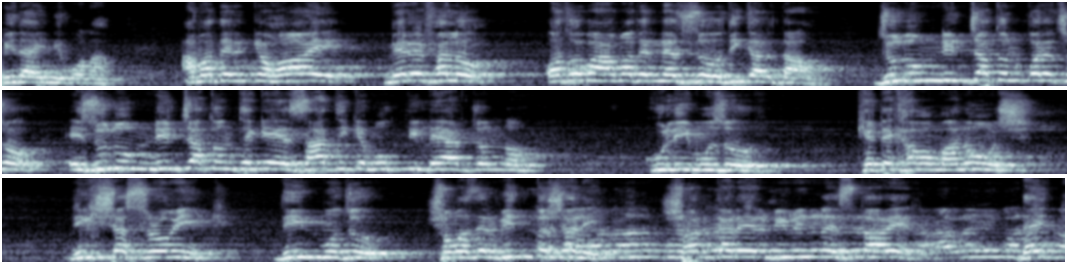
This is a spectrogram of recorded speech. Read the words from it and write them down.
বিদায় নিব না। আমাদেরকে হয় মেরে ফেলো অথবা আমাদের ন্যায্য অধিকার দাও। জুলুম নির্যাতন করেছ এই জুলুম নির্যাতন থেকে জাতিকে মুক্তি দেওয়ার জন্য কুলি মজুর খেটে খাওয়া মানুষ রিক্সা শ্রমিক দিন মজুর সমাজের বিত্তশালী সরকারের বিভিন্ন স্তরের দায়িত্ব।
